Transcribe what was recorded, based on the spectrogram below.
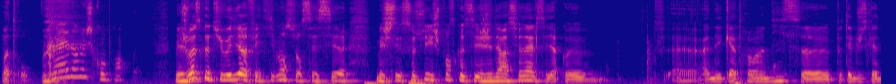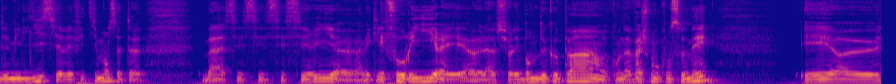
pas trop. Ouais, non mais je comprends. Mais je vois ce que tu veux dire, effectivement, sur ces séries. Mais je sais ce que je dis, je pense que c'est générationnel. C'est-à-dire que euh, années 90, euh, peut-être jusqu'à 2010, il y avait effectivement cette, euh, bah, ces, ces- ces séries euh, avec les faux rires et euh, là, sur les bandes de copains euh, qu'on a vachement consommé. Et euh,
